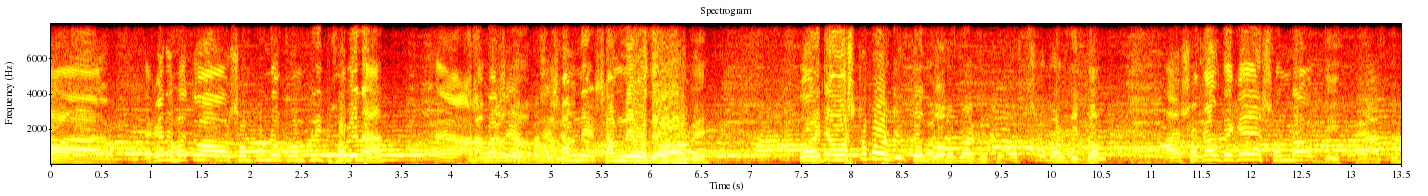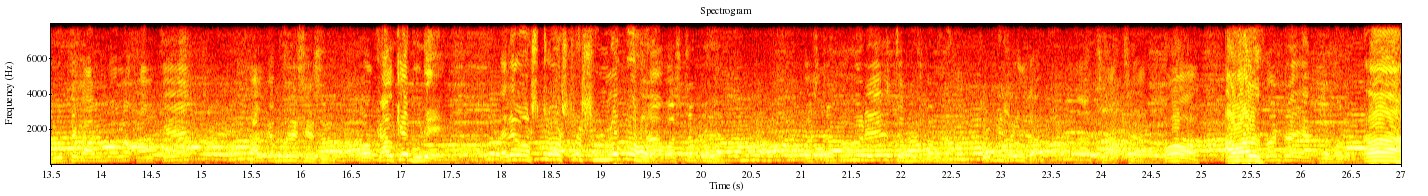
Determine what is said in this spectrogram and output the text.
আর এখানে হয়তো সম্পূর্ণ কমপ্লিট হবে না। আশপাশে হ্যাঁ, সামনে সামনে সামনেও দেওয়া হবে। তো এটা অষ্টপ্রহর কীর্তন তো? অষ্টপ্রহর কীর্তন। আর সকাল থেকে সন্ধ্যা অবধি? হ্যাঁ আজকে ভোর থেকে আরম্ভ হলো কালকে কালকে ভোরে শেষ হবে। ও কালকে ভুড়ে তাহলে অষ্ট অষ্ট ষোলো প্রহর? না অষ্টপ্রহর অষ্টপ্রহরে চব্বিশ ঘণ্টা চব্বিশ ঘণ্টা। আচ্ছা আচ্ছা। ও আমার প্রহর আহ,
